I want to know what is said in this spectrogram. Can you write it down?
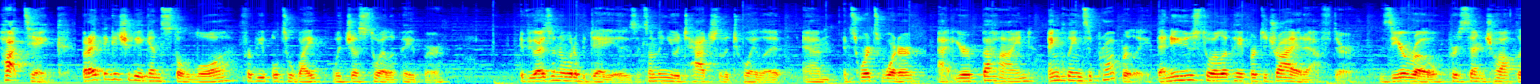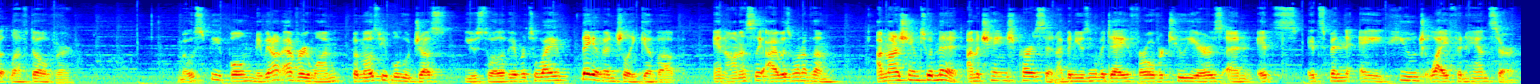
Hot take, but I think it should be against the law for people to wipe with just toilet paper. If you guys don't know what a bidet is, it's something you attach to the toilet and it squirts water at your behind and cleans it properly. Then you use toilet paper to dry it after. 0% chocolate left over. Most people, maybe not everyone, but most people who just use toilet paper to wipe, they eventually give up. And honestly, I was one of them. I'm not ashamed to admit it. I'm a changed person. I've been using a bidet for over two years and it's it's been a huge life enhancer.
